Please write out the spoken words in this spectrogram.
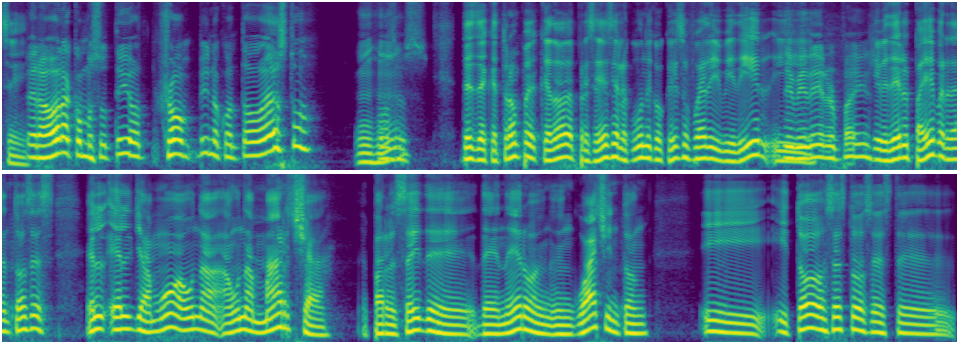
Sí. Pero ahora como su tío Trump vino con todo esto, Entonces Desde que Trump quedó de presidencia, lo único que hizo fue dividir y dividir el país. dividir el país, ¿verdad? Entonces, él, él llamó a una, a una marcha para el 6 de, de enero en, en Washington y, y todos estos este,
